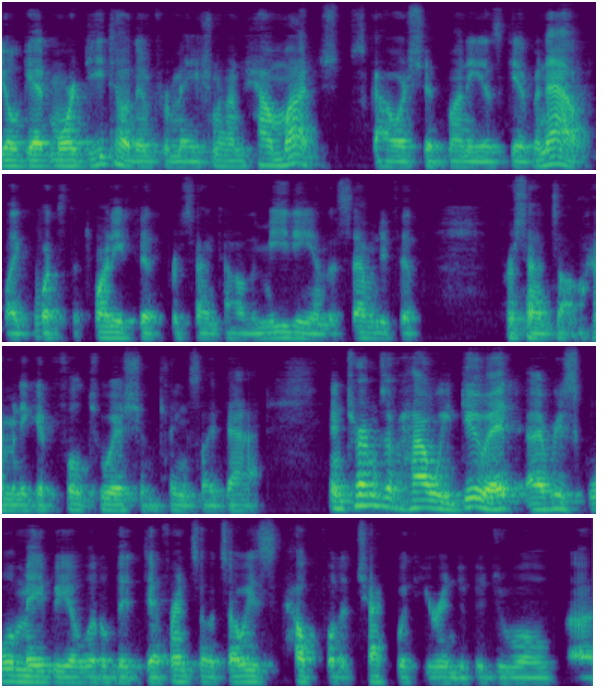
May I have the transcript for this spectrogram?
you'll get more detailed information on how much scholarship money is given out, like what's the 25th percentile, the median, the 75th percentile, how many get full tuition, things like that. In terms of how we do it, every school may be a little bit different, so it's always helpful to check with your individual uh,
